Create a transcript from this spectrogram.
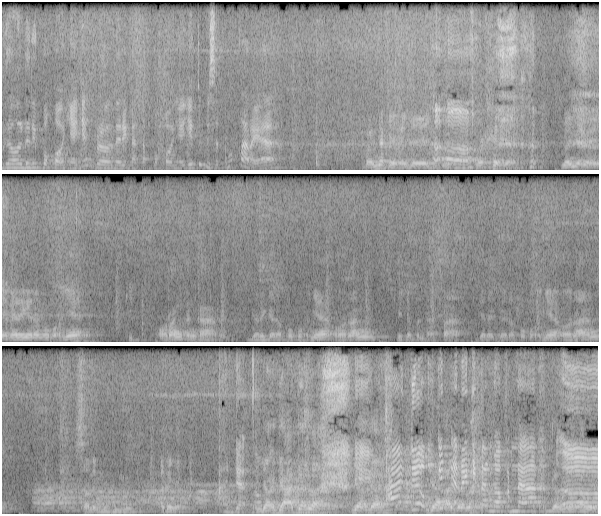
berawal dari pokoknya aja, berawal dari kata pokoknya aja tuh bisa tengkar ya? banyak ya kayaknya ya gitu ya. banyak ya banyak kayaknya gara-gara pokoknya orang tengkar gara-gara pokoknya orang beda pendapat gara-gara pokoknya orang saling membunuh ada nggak Ada. nggak nggak ada lah nggak Eh, nggak ada, nggak mungkin ada karena lah. kita nggak pernah Nggak pernah tahu ya?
